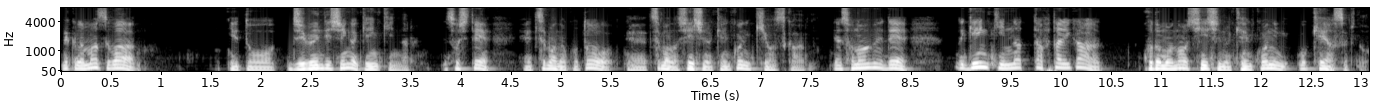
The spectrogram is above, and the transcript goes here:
だからまずは、えっ、と、自分自身が元気になる。そして、え、妻のことを、え、妻の心身の健康に気を使う。で、その上で、で元気になった二人が子供の心身の健康をケアすると。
